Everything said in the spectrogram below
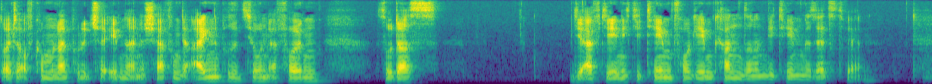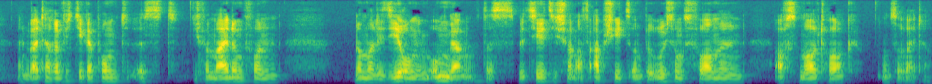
sollte auf kommunalpolitischer Ebene eine Schärfung der eigenen Positionen erfolgen, sodass die AfD nicht die Themen vorgeben kann, sondern die Themen gesetzt werden. Ein weiterer wichtiger Punkt ist die Vermeidung von Normalisierung im Umgang. Das bezieht sich schon auf Abschieds- und Begrüßungsformeln, auf Smalltalk und so weiter.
